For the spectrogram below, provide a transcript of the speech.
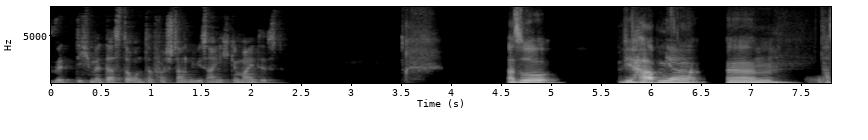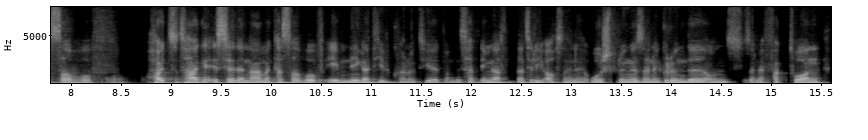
wird nicht mehr das darunter verstanden, wie es eigentlich gemeint ist? Also, wir haben ja ähm, Tasawwuf. Heutzutage ist ja der Name Tasawwuf eben negativ konnotiert und es hat eben natürlich auch seine Ursprünge, seine Gründe und seine Faktoren,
